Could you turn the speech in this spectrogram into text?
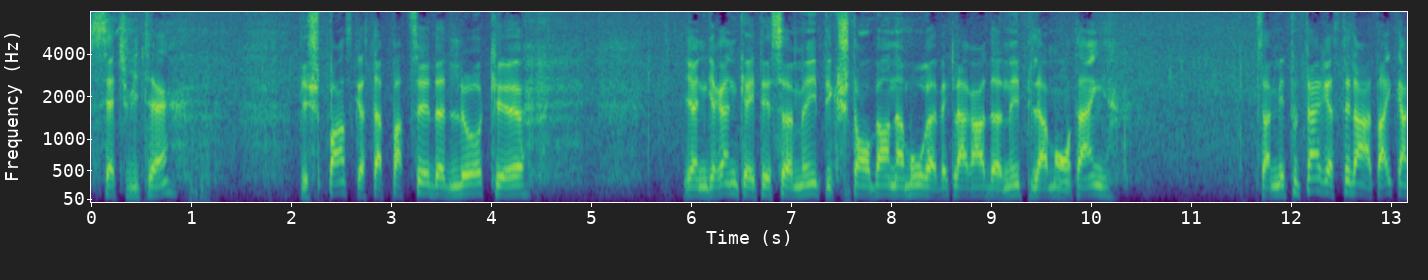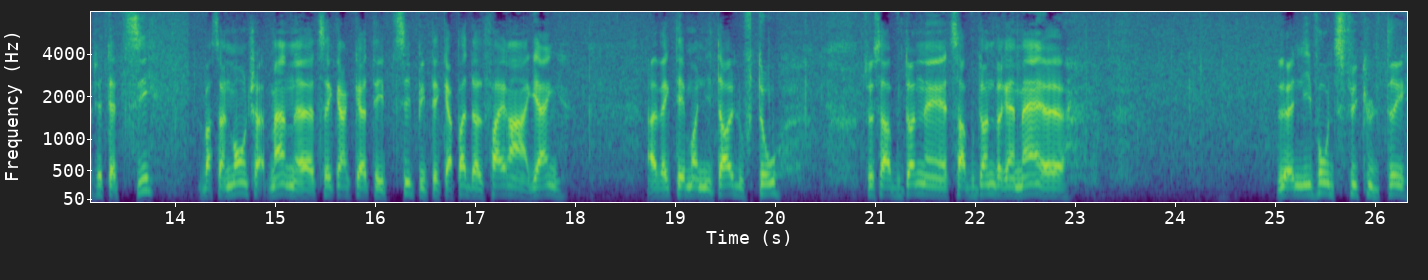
7-8 ans. Puis je pense que c'est à partir de là que il y a une graine qui a été semée puis que je suis tombé en amour avec la randonnée puis la montagne. Ça m'est tout le temps resté dans la tête quand j'étais petit. Que le mont Chapman, euh, tu sais, quand tu es petit puis que tu es capable de le faire en gang avec tes moniteurs Louveteau, ça, vous, donne, ça vous donne vraiment euh, le niveau de difficulté.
